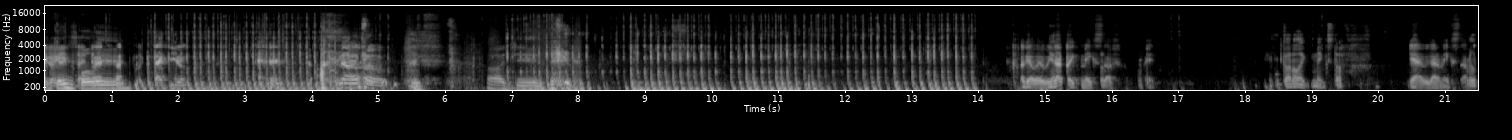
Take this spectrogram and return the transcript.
I'm gotta getting get inside. bullied. Back to you. no. Oh, jeez. Okay, wait, we Yeah. gotta like make stuff. Wait. Gotta like make stuff. Yeah, we gotta make stuff. Really?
